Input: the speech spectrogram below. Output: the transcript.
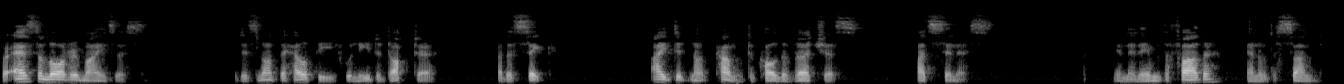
For as the Lord reminds us, it is not the healthy who need a doctor, but the sick. I did not come to call the virtuous, but sinners. In the name of the Father, and of the Son,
